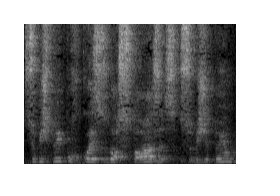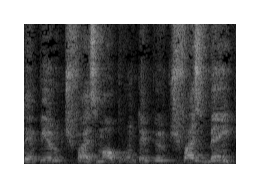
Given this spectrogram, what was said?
Substituir por coisas gostosas. Substituir um tempero que te faz mal por um tempero que te faz bem.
